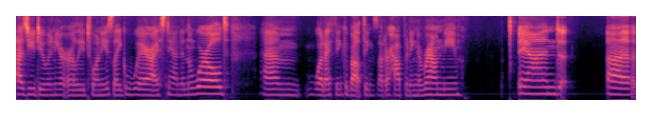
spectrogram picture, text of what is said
as you do in your early 20s like where i stand in the world um, what i think about things that are happening around me. And uh,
